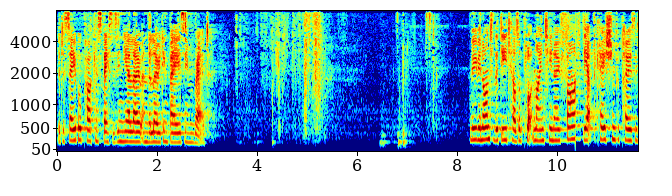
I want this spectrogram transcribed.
the disabled parking space is in yellow and the loading bay is in red. Moving on to the details of plot 1905, the application proposes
